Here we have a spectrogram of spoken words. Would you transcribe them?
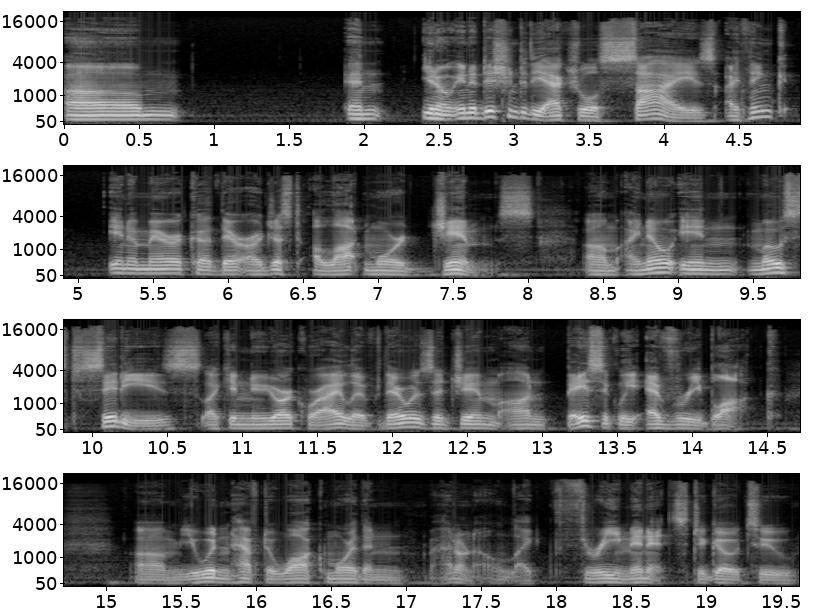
Um, and you know, in addition to the actual size, I think in America there are just a lot more gyms. Um, I know in most cities, like in New York where I lived, there was a gym on basically every block. Um, you wouldn't have to walk more than I don't know, like three minutes to go to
